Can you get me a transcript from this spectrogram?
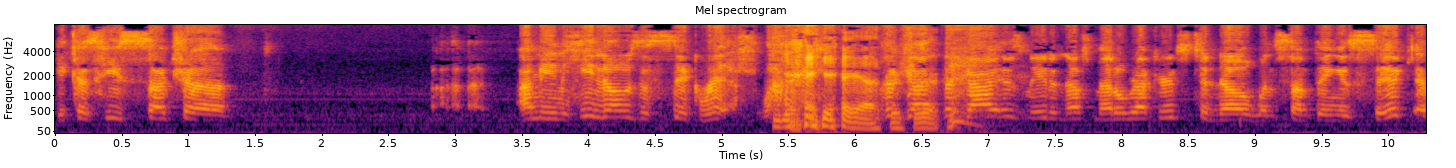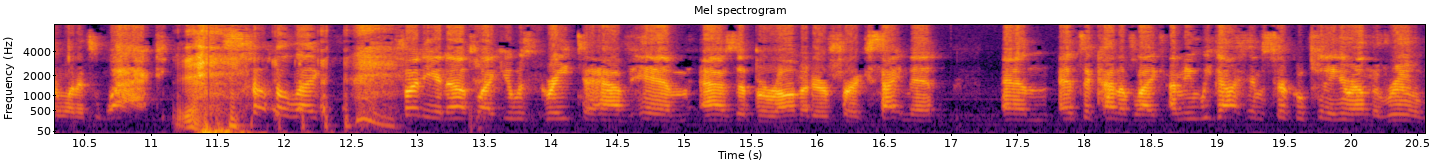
because he's such a. I mean, he knows a sick riff. Yeah, yeah, yeah, the for guy, sure. the guy has made enough metal records to know when something is sick and when it's whack. Yeah. So, like, funny enough, like it was great to have him as a barometer for excitement, and and to kind of like, I mean, we got him circle pitting around the room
